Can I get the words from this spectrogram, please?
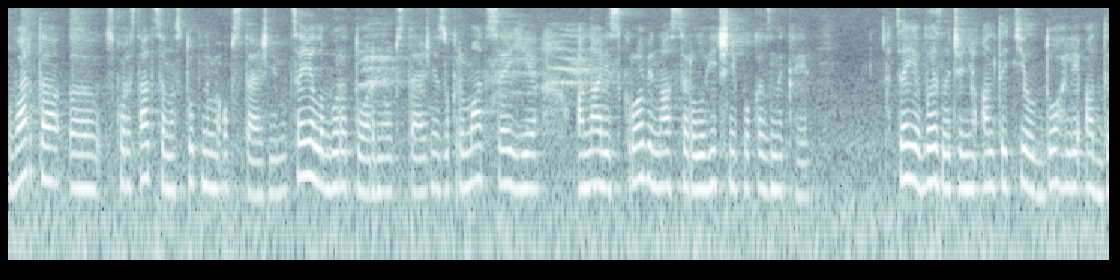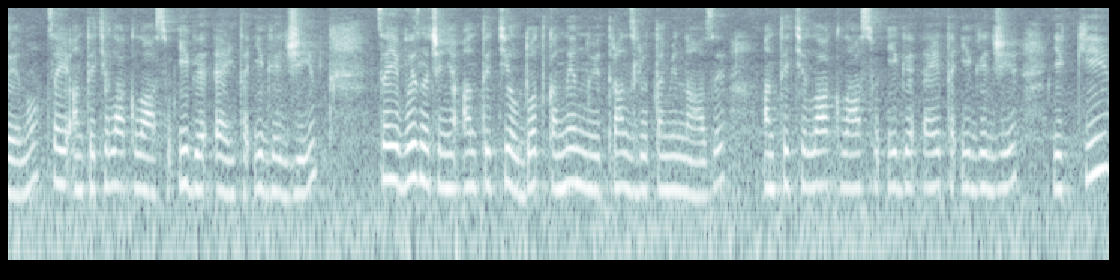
варто е, скористатися наступними обстеженнями. Це є лабораторне обстеження, зокрема, це є аналіз крові на серологічні показники. Це є визначення антитіл до гліадину, це є антитіла класу IgA та IgG, це є визначення антитіл до тканинної трансглютамінази, антитіла класу IgA та IgG, які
